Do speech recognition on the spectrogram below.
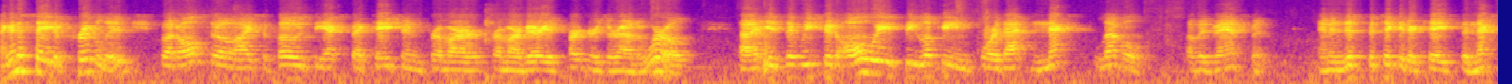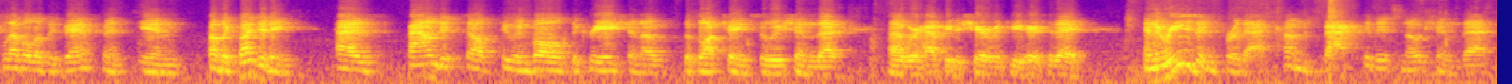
I'm going to say the privilege, but also I suppose the expectation from our from our various partners around the world, uh, is that we should always be looking for that next level of advancement. And in this particular case, the next level of advancement in public budgeting has found itself to involve the creation of the blockchain solution that uh, we're happy to share with you here today. And the reason for that comes back to this notion that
